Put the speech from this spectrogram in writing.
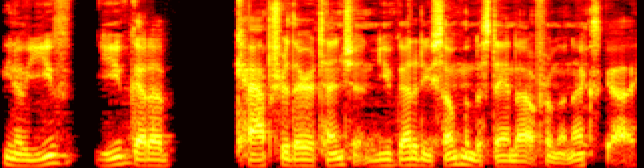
you know, you've you've got to capture their attention. You've got to do something to stand out from the next guy.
